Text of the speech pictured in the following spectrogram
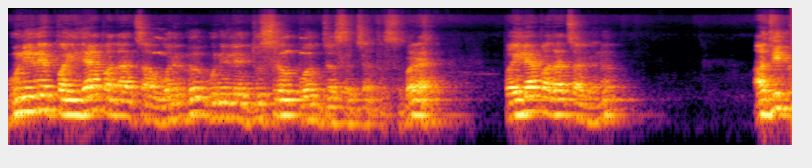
गुणिले पहिल्या पदाचा वर्ग गुणिले दुसरं पद जसंच्या तसं. बघा. पहिल्या पदाचा घन अधिक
